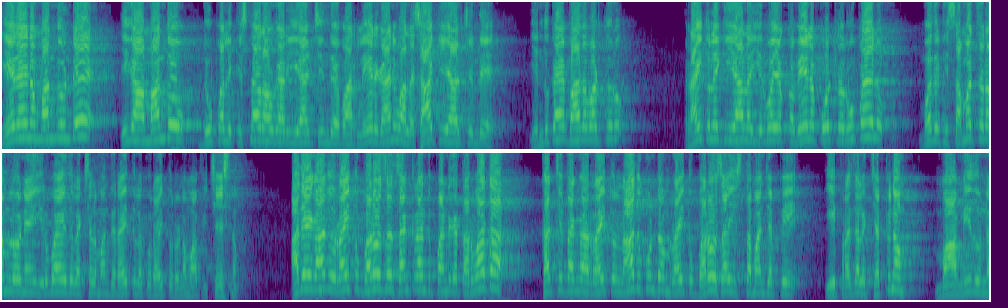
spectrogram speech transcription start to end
ఏదైనా మందు ఉంటే ఇక ఆ మందు జూపల్లి కృష్ణారావు గారు ఇవ్వాల్సిందే వారు లేరు కానీ వాళ్ళ శాఖ ఇవ్వాల్సిందే ఎందుకై బాధపడుతురు రైతులకి ఇవాళ ఇరవై ఒక్క వేల కోట్ల రూపాయలు మొదటి సంవత్సరంలోనే ఇరవై ఐదు లక్షల మంది రైతులకు రైతు రుణమాఫీ చేసినాం. అదే కాదు రైతు భరోసా సంక్రాంతి పండుగ తర్వాత ఖచ్చితంగా రైతులను ఆదుకుంటాం రైతు భరోసా ఇస్తామని చెప్పి ఈ ప్రజలకు చెప్పినాం. మా మీద ఉన్న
